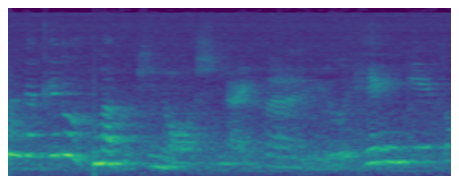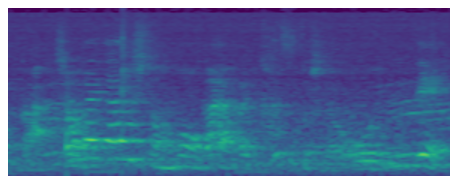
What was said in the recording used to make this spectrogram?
るんだけどうまく機能しないっていう変形とか障害がある人の方がやっぱり数としては多いので、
